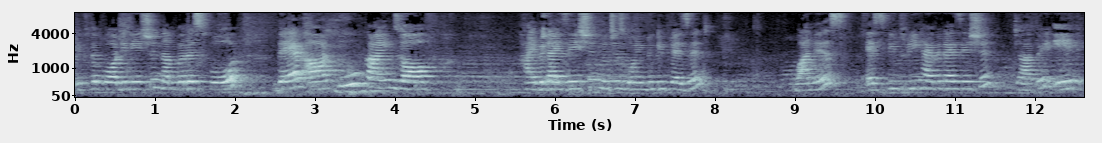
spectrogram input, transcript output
if the coordination number is 4 there are two kinds of hybridization which is going to be present one is sp3 hybridization जहाँ पे एक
